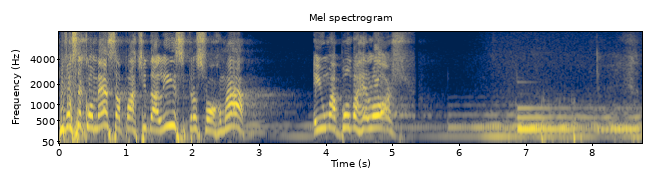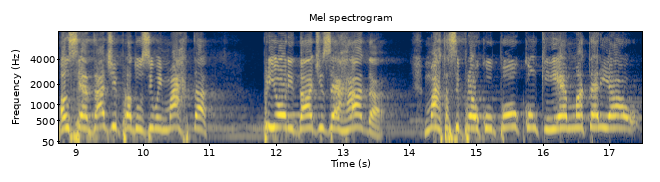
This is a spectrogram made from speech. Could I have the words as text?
E você começa a partir dali se transformar em uma bomba relógio. A ansiedade produziu em Marta prioridades erradas. Marta se preocupou com o que é material.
